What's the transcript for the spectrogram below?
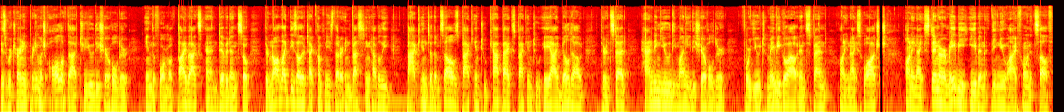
is returning pretty much all of that to you, the shareholder, in the form of buybacks and dividends. So they're not like these other tech companies that are investing heavily back into themselves, back into capex, back into AI build out. They're instead handing you the money, the shareholder, for you to maybe go out and spend on a nice watch, on a nice dinner, maybe even the new iPhone itself.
